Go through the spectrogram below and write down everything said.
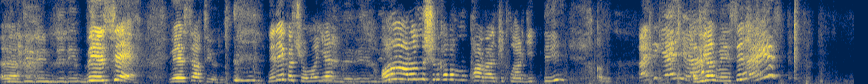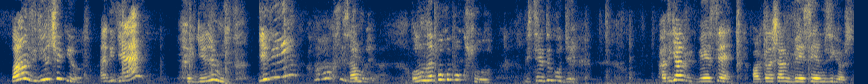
Ee, VS. VS atıyoruz. Nereye kaçıyor lan ya? Aa aranın ışığını kapattım paracıklar gitti. Hadi gel ya. Hadi gel VS. Hayır. Lan video çekiyor. Hadi gel. Gelir misin? Geleyim. Sen buraya. Oğlum ne poku pokusu. Bitirdik o ce- Hadi gel VS. Arkadaşlar VS'mizi görsün.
